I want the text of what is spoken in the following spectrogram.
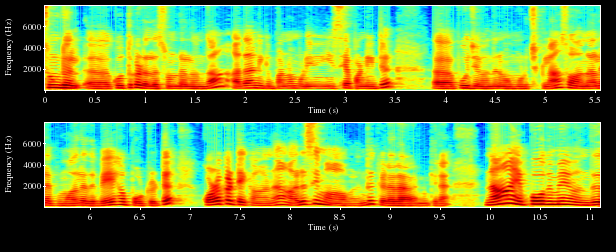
சுண்டல் கொத்துக்கடலை சுண்டலும் தான். அதான் இன்றைக்கி பண்ண முடியும். ஈஸியாக பண்ணிவிட்டு பூஜை வந்து நம்ம முடிச்சுக்கலாம். ஸோ அதனால் இப்போ முதல்ல இதை வேக போட்டுட்டு குழக்கட்டைக்கான அரிசி மாவை வந்து கிளற ஆரம்பிக்கிறேன். நான் எப்போதுமே வந்து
